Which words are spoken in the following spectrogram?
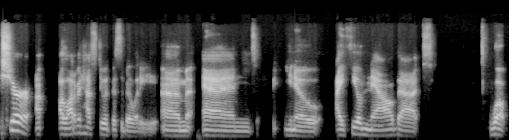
Sure. A lot of it has to do with disability. Um, and, you know, I feel now that, well,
